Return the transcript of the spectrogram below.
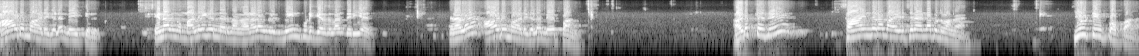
ஆடு மாடுகளை மேய்க்கிறது. ஏன்னா அவங்க மலைகள்ல இருந்தாங்க. அதனால அவங்களுக்கு மீன் பிடிக்கிறதுலாம் தெரியாது. அதனால ஆடு மாடுகளை மேய்ப்பாங்க. அடுத்தது சாயந்தரம் ஆயிடுச்சுன்னா என்ன பண்ணுவாங்க? யூடியூப் பார்ப்பாங்க.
